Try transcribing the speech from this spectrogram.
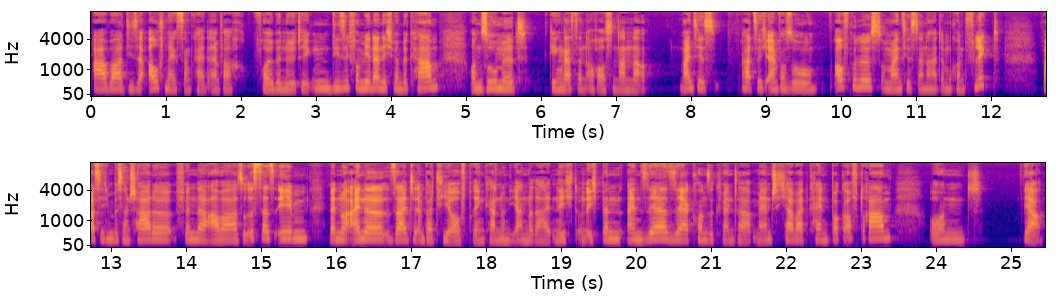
aber diese Aufmerksamkeit einfach voll benötigten, die sie von mir dann nicht mehr bekamen. Und somit ging das dann auch auseinander. Manches hat sich einfach so aufgelöst und manches dann halt im Konflikt was ich ein bisschen schade finde, aber so ist das eben, wenn nur eine Seite Empathie aufbringen kann und die andere halt nicht. Und ich bin ein sehr, sehr konsequenter Mensch. Ich habe halt keinen Bock auf Dramen und ja,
